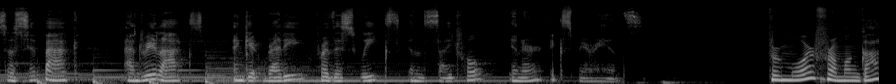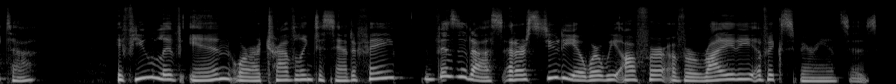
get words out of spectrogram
So sit back and relax and get ready for this week's insightful inner experience. For more from Mongata, if you live in or are traveling to Santa Fe, visit us at our studio where we offer a variety of experiences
